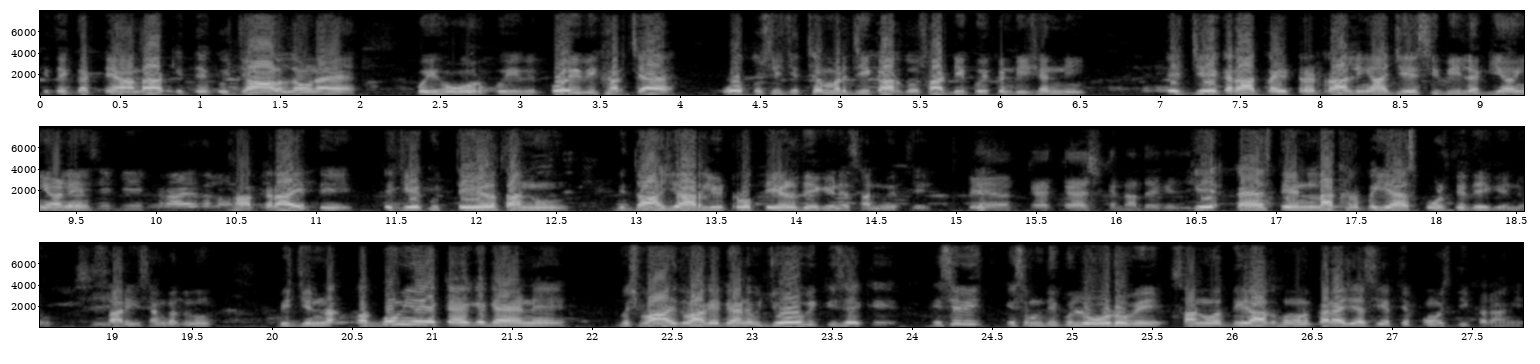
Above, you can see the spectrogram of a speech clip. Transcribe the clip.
ਕਿਤੇ ਗੱਟਿਆਂ ਦਾ ਕਿਤੇ ਕੋਈ ਜਾਲ ਲਾਉਣਾ ਹੈ ਕੋਈ ਹੋਰ ਕੋਈ ਵੀ ਕੋਈ ਵੀ ਖਰਚਾ ਹੈ ਉਹ ਤੁਸੀਂ ਜਿੱਥੇ ਮਰਜ਼ੀ ਕਰ ਦਿਓ ਸਾਡੀ ਕੋਈ ਕੰਡੀਸ਼ਨ ਨਹੀਂ। ਤੇ ਜੇਕਰ ਆ ਟਰੈਕਟਰ ਟਰਾਲੀਆਂ ਜੀਸੀਬੀ ਲੱਗੀਆਂ ਹੋਈਆਂ ਨੇ ਹਾਂ ਕਿਰਾਏ ਤੇ ਤੇ ਜੇ ਕੋਈ ਤੇਲ ਤੁਹਾਨੂੰ ਵੀ 10000 ਲੀਟਰ ਉਹ ਤੇਲ ਦੇ ਗਏ ਨੇ ਸਾਨੂੰ ਇੱਥੇ। ਤੇ ਕੈ- ਕੈਸ਼ ਕਿੰਨਾ ਦੇ ਗਏ ਜੀ? ਕਿ ਕੈਸ਼ 3 ਲੱਖ ਰੁਪਈਆ ਇਸ ਪੁਲ ਤੇ ਦੇ ਗਏ ਨੇ ਉਹ ਸਾਰੀ ਸੰਗਤ ਨੂੰ। ਵੀ ਜਿੰਨਾ ਅੱਗੋਂ ਵੀ ਇਹ ਕਹਿ ਕੇ ਗਏ ਨੇ, ਵਿਸ਼ਵਾਸ ਦਵਾ ਕੇ ਗਏ ਨੇ ਵੀ ਜੋ ਵੀ ਕਿਸੇ ਕਿਸੇ ਵੀ ਕਿਸਮ ਦੀ ਕੋਈ ਲੋੜ ਹੋਵੇ, ਸਾਨੂੰ ਅੱਧੀ ਰਾਤ ਫੋਨ ਕਰਿਆ ਜੇ ਅਸੀਂ ਇੱਥੇ ਪਹੁੰਚਦੀ ਕਰਾਂਗੇ।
